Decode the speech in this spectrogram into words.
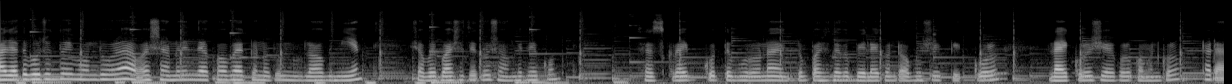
আজ এত পর্যন্তই বন্ধুরা, আবার সামনের দিন দেখা হবে একটা নতুন ব্লগ নিয়ে। সবাই পাশে থেকো, সঙ্গে থেকো। সাবস্ক্রাইব করতে ভুলো না, একদম পাশে থাকা বেল আইকনটা অবশ্যই ক্লিক করো লাইক করো শেয়ার করো কমেন্ট করো, টাটা।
